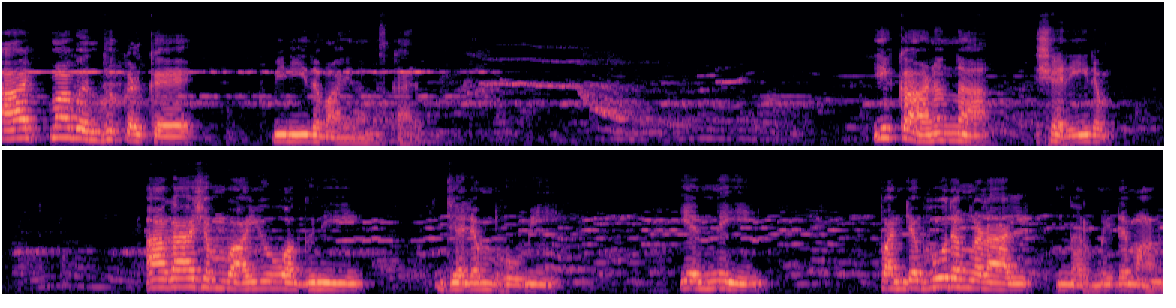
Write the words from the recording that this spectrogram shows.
ആത്മബന്ധുക്കൾക്ക് വിനീതമായ നമസ്കാരം. ഈ കാണുന്ന ശരീരം ആകാശം വായു അഗ്നി ജലം ഭൂമി എന്നീ പഞ്ചഭൂതങ്ങളാൽ നിർമ്മിതമാണ്.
